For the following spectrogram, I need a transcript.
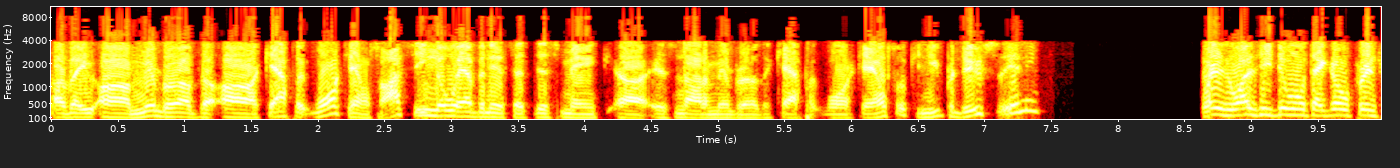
of a uh, member of the uh, Catholic War Council. I see no evidence that this man uh, is not a member of the Catholic War Council. Can you produce any? What is, what is he doing with that gold French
